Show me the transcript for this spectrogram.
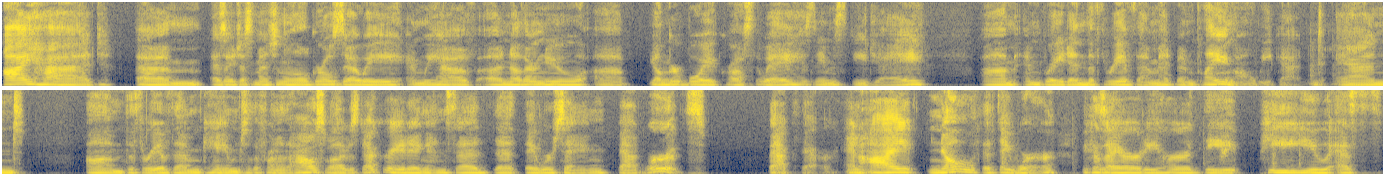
I had, um, as I just mentioned, the little girl Zoe, and we have another new uh, younger boy across the way. His name's DJ, um, and Braden. The three of them had been playing all weekend, and um, the three of them came to the front of the house while I was decorating and said that they were saying bad words back there. And. I know that they were because I already heard the P U S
